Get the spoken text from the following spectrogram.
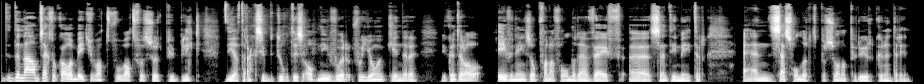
De, de naam zegt ook al een beetje wat voor wat voor soort publiek die attractie bedoeld is. Opnieuw voor, voor jonge kinderen. Je kunt er al eveneens op vanaf 105 eh, centimeter. En 600 personen per uur kunnen erin.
